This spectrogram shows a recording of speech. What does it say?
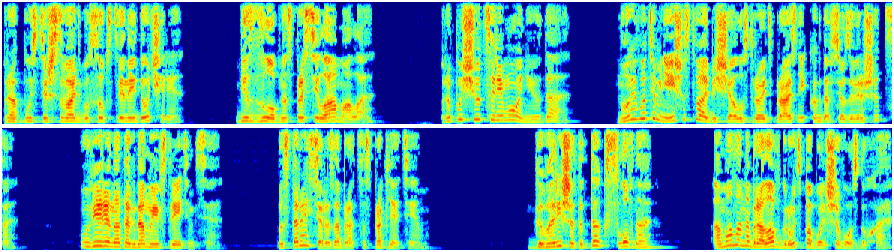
«Пропустишь свадьбу собственной дочери?» — беззлобно спросила Амала. «Пропущу церемонию, да. Но его темнейшество обещал устроить праздник, когда все завершится. Уверена, тогда мы и встретимся. Постарайся разобраться с проклятием». «Говоришь это так, словно...» Амала набрала в грудь побольше воздуха.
